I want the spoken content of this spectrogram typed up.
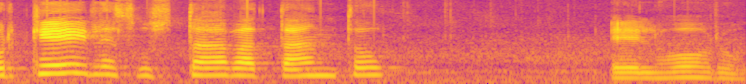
¿Por qué les gustaba tanto el oro?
